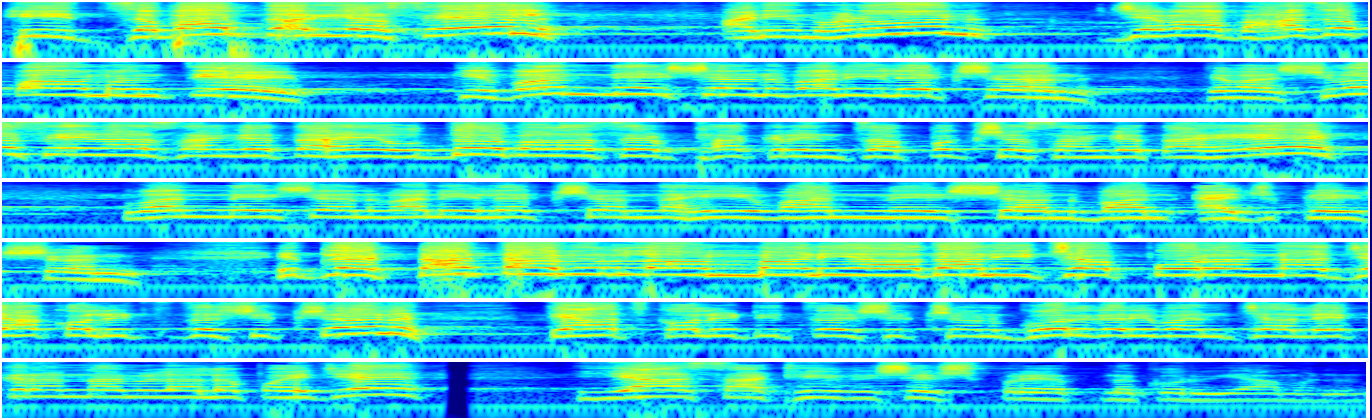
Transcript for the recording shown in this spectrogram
ही जबाबदारी असेल. आणि म्हणून जेव्हा भाजपा म्हणते की वन नेशन वन इलेक्शन तेव्हा शिवसेना सांगत आहे उद्धव बाळासाहेब ठाकरेंचा पक्ष सांगत आहे वन नेशन वन इलेक्शन नाही वन नेशन वन एज्युकेशन इथल्या टाटा बिर्ला अंबानी अदानीच्या पोरांना ज्या क्वालिटीचं शिक्षण त्याच क्वालिटीचं शिक्षण गोरगरिबांच्या लेकरांना मिळालं पाहिजे यासाठी विशेष प्रयत्न करूया म्हणून.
